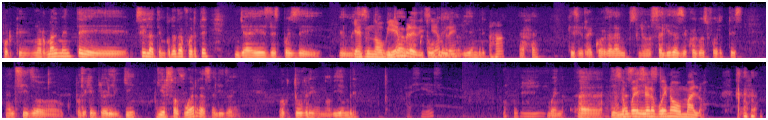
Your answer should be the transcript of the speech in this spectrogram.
porque normalmente, sí, la temporada fuerte ya es después de el mes ya es noviembre, diciembre. noviembre. Ajá. Ajá. Que si recordarán, pues las salidas de juegos fuertes han sido, por ejemplo, el Gears of War ha salido en octubre o noviembre. Así es. Bueno, uh, eso puede ser bueno o malo.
